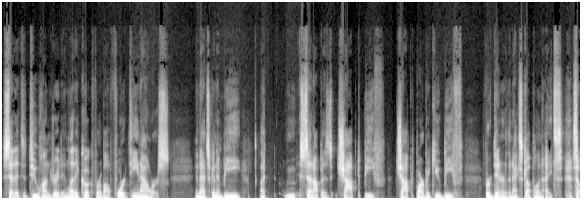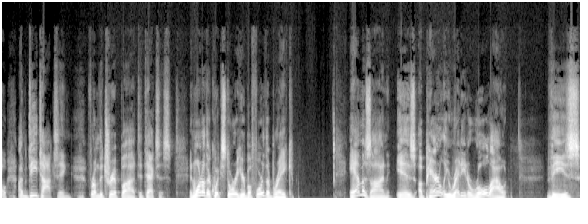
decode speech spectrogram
set it to 200, and let it cook for about 14 hours. And that's going to be set up as chopped beef, chopped barbecue beef for dinner the next couple of nights. So I'm detoxing from the trip uh, to Texas. And one other quick story here before the break Amazon is apparently ready to roll out these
